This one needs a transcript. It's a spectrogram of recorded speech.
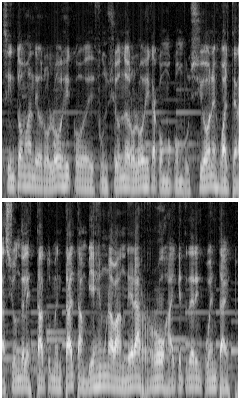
Síntomas neurológicos, de disfunción neurológica como convulsiones o alteración del estatus mental también es una bandera roja. Hay que tener en cuenta esto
